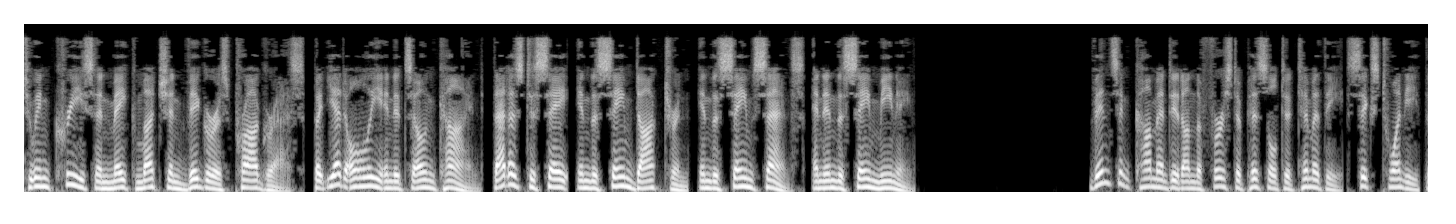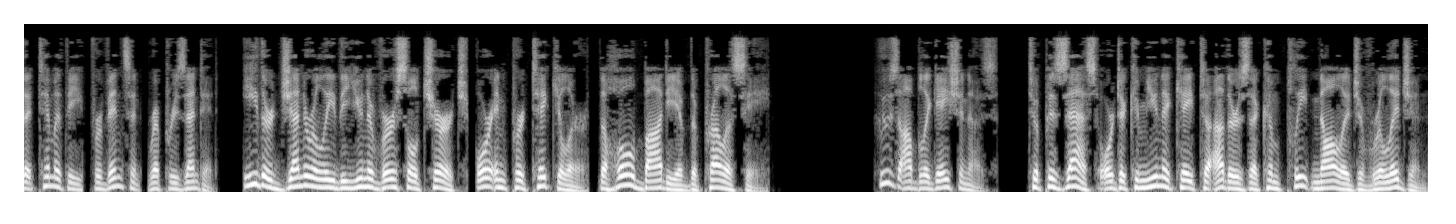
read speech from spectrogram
to increase and make much and vigorous progress, but yet only in its own kind, that is to say, in the same doctrine, in the same sense, and in the same meaning." Vincent commented on the first epistle to Timothy 6:20 that Timothy, for Vincent, represented, "...either generally the universal Church, or in particular, the whole body of the prelacy", whose obligation is to possess or to communicate to others a complete knowledge of religion",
